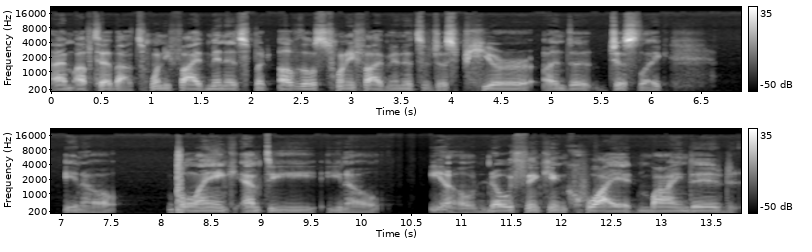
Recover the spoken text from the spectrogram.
I'm up to about 25 minutes, but of those 25 minutes of just pure, under, just like, you know, blank, empty, you know, you know, no thinking, quiet minded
